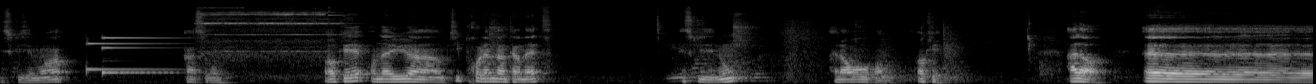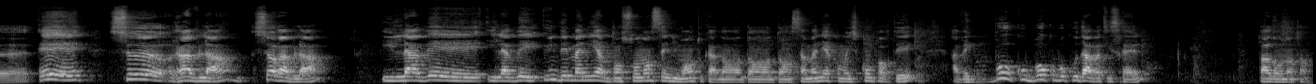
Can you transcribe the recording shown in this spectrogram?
Excusez-moi. Ah, c'est bon. Ok, on a eu un petit problème d'internet. Excusez-nous. Alors, on reprend. Ok. Alors, euh, et ce rave-là, ce il avait, il avait une des manières dans son enseignement, en tout cas dans, dans, sa manière comment il se comportait, avec beaucoup, beaucoup, beaucoup d'Avat Israël. Pardon, on entend.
